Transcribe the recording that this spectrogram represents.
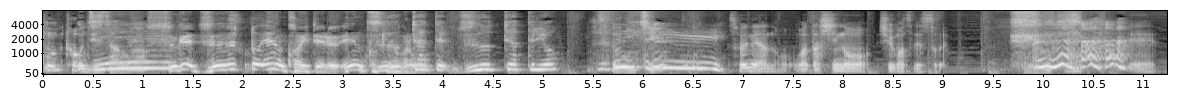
本当？おじさんが。すげえ、ずーっと円描いてる。円描きずながら。ーっとやってる、ずーっとやってるよ。土日。それね、あの、私の週末です、それ。えー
